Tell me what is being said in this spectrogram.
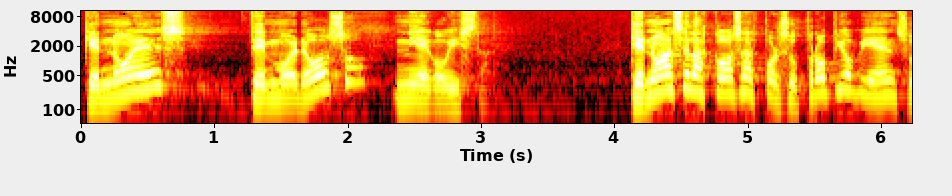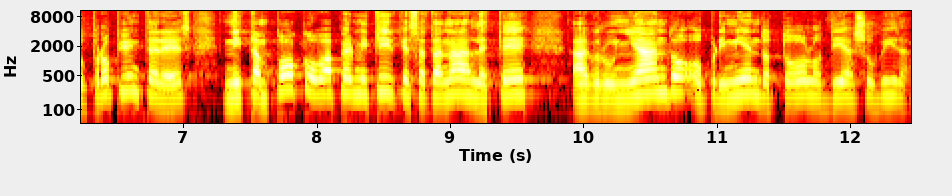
Que no es temeroso ni egoísta, que no hace las cosas por su propio bien, su propio interés, ni tampoco va a permitir que Satanás le esté agruñando, oprimiendo todos los días su vida.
